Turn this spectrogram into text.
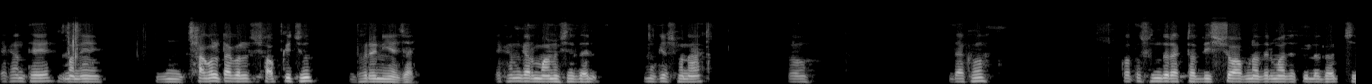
এখান থেকে মানে ছাগল টাগল সব কিছু ধরে নিয়ে যায়। এখানকার মানুষেদের মুখে শোনা। তো দেখো, কত সুন্দর একটা দৃশ্য আপনাদের মাঝে তুলে ধরছি।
